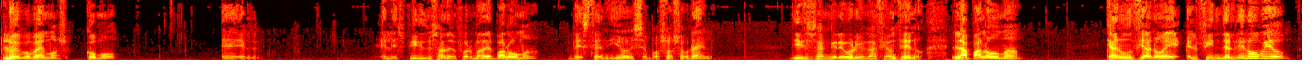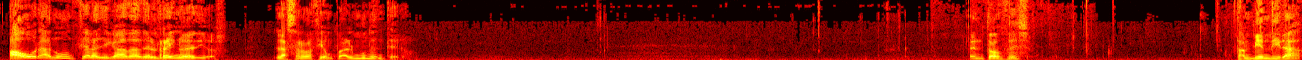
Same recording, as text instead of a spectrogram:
Luego vemos cómo el, Espíritu Santo en forma de paloma descendió y se posó sobre él. Dice San Gregorio Nacianceno, la paloma que anunció a Noé el fin del diluvio, ahora anuncia la llegada del reino de Dios, la salvación para el mundo entero. Entonces, también dirá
